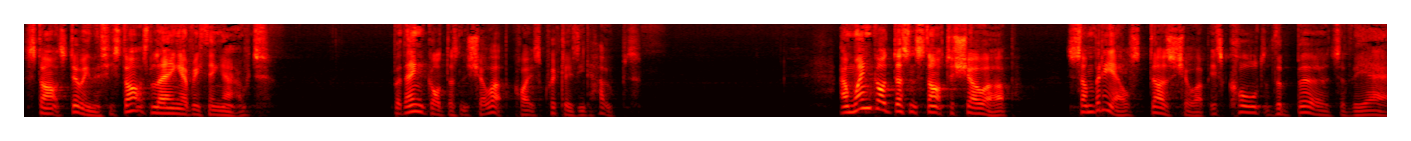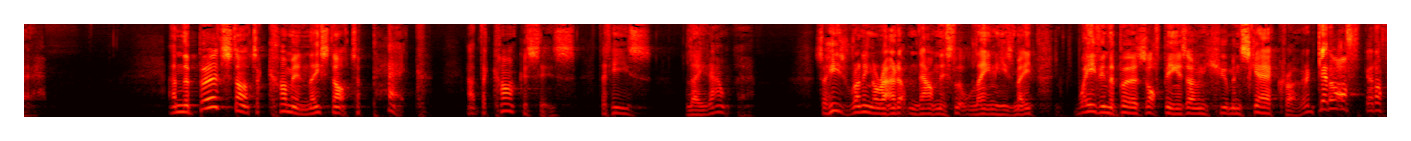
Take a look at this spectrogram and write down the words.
starts doing this. He starts laying everything out, but then God doesn't show up quite as quickly as he'd hoped. And when God doesn't start to show up, somebody else does show up. It's called the birds of the air. And the birds start to come in, they start to peck at the carcasses that he's laid out there. So he's running around up and down this little lane he's made, waving the birds off, being his own human scarecrow. Get off, get off.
